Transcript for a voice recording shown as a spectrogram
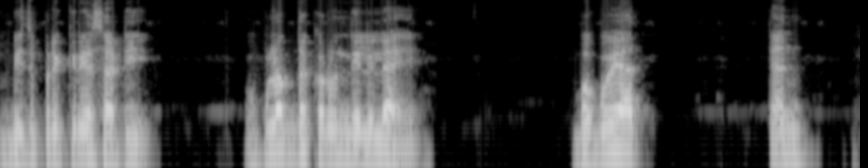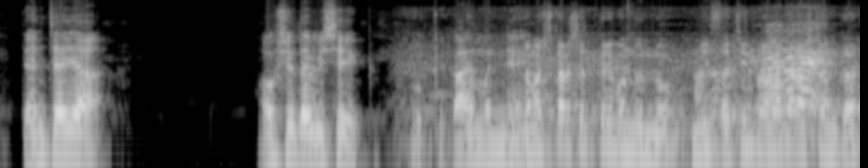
बीज प्रक्रियेसाठी उपलब्ध करून दिलेले आहे. बघूयात त्यां त्यांच्या या औषधाविषयी ओके. काय म्हणणे आहे? नमस्कार शेतकरी बंधूंनो मी सचिन प्रभाकर अष्टंकर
